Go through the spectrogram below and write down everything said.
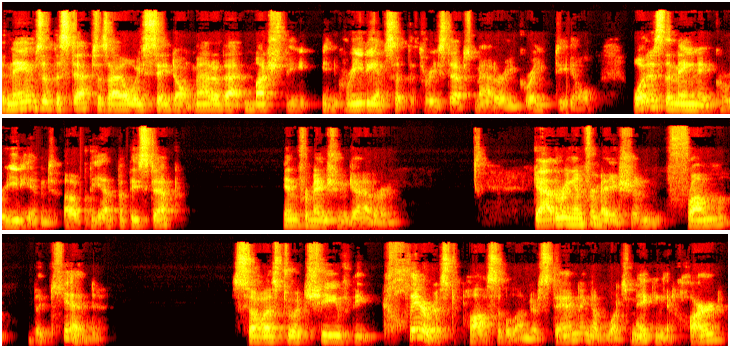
The names of the steps, as I always say, don't matter that much. The ingredients of the three steps matter a great deal. What is the main ingredient of the empathy step? Information gathering. Gathering information from the kid so as to achieve the clearest possible understanding of what's making it hard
